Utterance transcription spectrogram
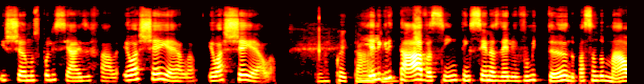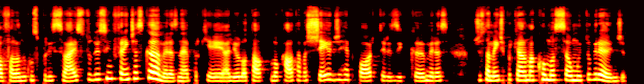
e chama os policiais e fala: Eu achei ela, eu achei ela. Coitado. E ele gritava assim, tem cenas dele vomitando, passando mal, falando com os policiais, tudo isso em frente às câmeras, né? Porque ali o local estava cheio de repórteres e câmeras, justamente porque era uma comoção muito grande.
